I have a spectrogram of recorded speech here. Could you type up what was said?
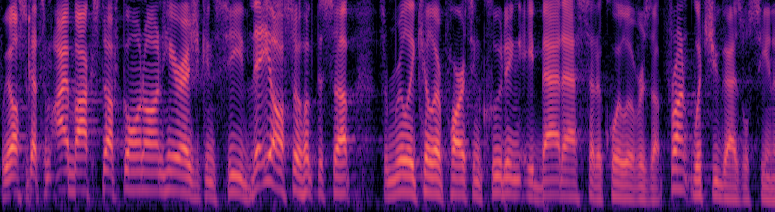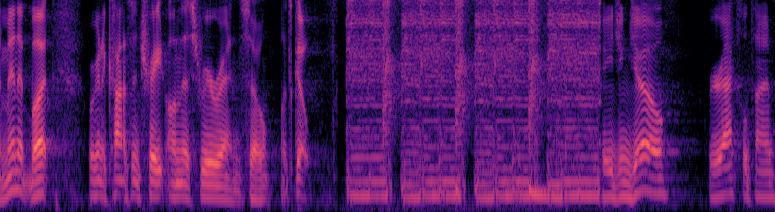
We also got some Eibach stuff going on here. As you can see, they also hooked us up some really killer parts, including a badass set of coilovers up front, which you guys will see in a minute, but we're gonna concentrate on this rear end. So let's go. Paging Joe, rear axle time.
